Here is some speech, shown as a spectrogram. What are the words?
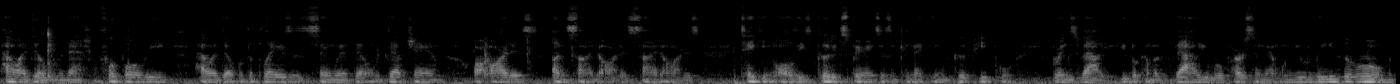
how I dealt with the National Football League, how I dealt with the players is the same way I dealt with Def Jam or artists, unsigned artists, signed artists. Taking all these good experiences and connecting with good people brings value. You become a valuable person that when you leave the room,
